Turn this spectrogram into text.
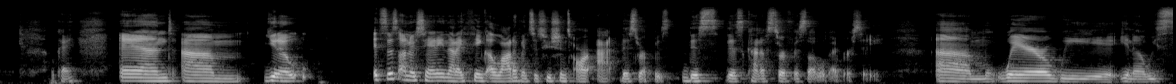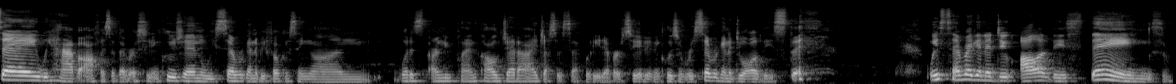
okay. And um, you know it's this understanding that I think a lot of institutions are at this rep- this this kind of surface level diversity, um, where we you know we say we have an Office of Diversity and Inclusion. We said we're going to be focusing on what is our new plan called JEDI Justice, Equity, Diversity, and Inclusion. We said we're going to do all of these things. we said we're going to do all of these things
